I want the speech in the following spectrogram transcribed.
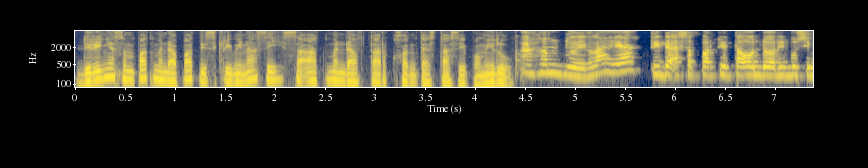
dirinya sempat mendapat diskriminasi saat mendaftar kontestasi pemilu. Alhamdulillah ya, tidak seperti tahun 2019.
